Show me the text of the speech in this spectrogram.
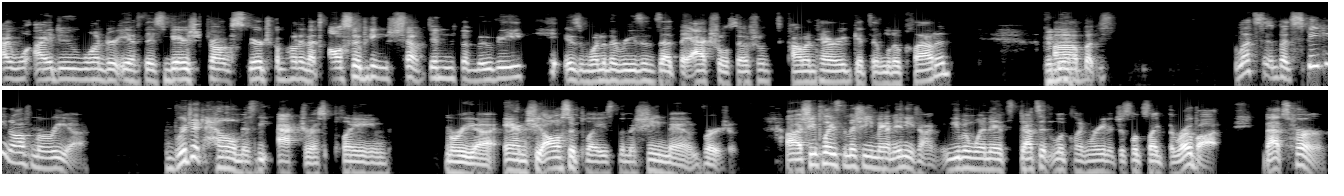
I w- I do wonder if this very strong spiritual component that's also being shoved into the movie is one of the reasons that the actual social commentary gets a little clouded. Uh, but let's. But speaking of Maria, Bridget Helm is the actress playing Maria, and she also plays the Machine Man version. Uh, she plays the Machine Man anytime, even when it doesn't look like Marina, it just looks like the robot. That's her.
